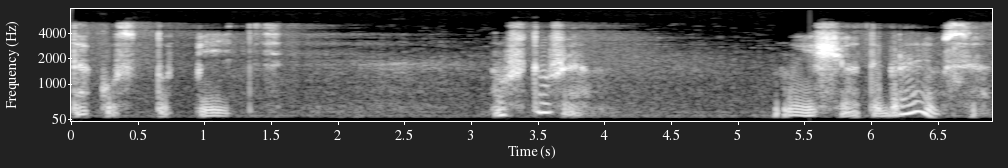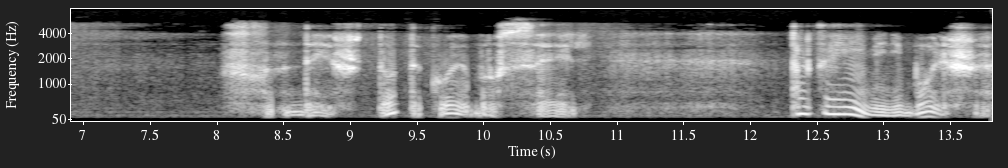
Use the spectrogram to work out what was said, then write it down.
так уступить. Ну что же, мы еще отыграемся? Да и что такое Бруссель?» Только имени больше.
